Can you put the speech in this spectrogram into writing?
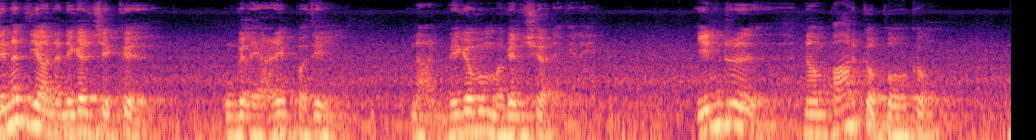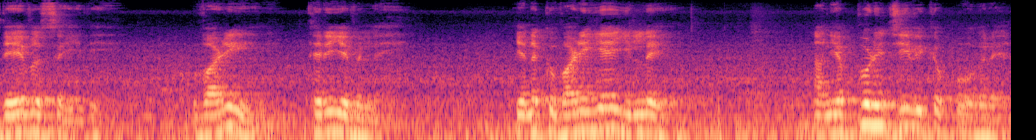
தினத்தியான நிகழ்ச்சிக்கு உங்களை அழைப்பதில் நான் மிகவும் மகிழ்ச்சி அடைகிறேன். இன்று நாம் பார்க்க போகும் தேவ செய்தி வழி தெரியவில்லை. எனக்கு வழியே இல்லை. நான் எப்படி ஜீவிக்கப் போகிறேன்?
